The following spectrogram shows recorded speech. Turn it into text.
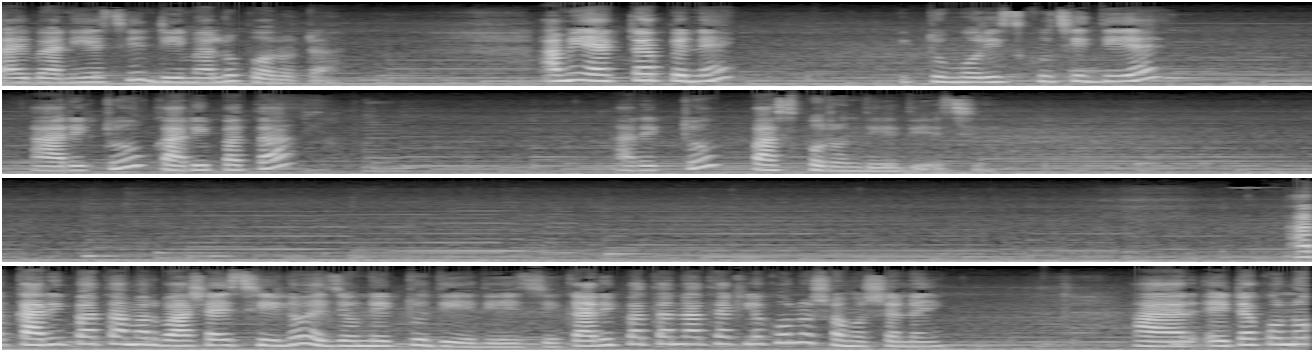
তাই বানিয়েছি ডিম আলু পরোটা। আমি একটা পেনে একটু মরিচ কুচি দিয়ে আর একটু কারি পাতা আর একটু পাঁচফোড়ন দিয়ে দিয়েছি। আর কারি পাতা আমার বাসায় ছিল এই জন্য একটু দিয়ে দিয়েছি। কারি পাতা না থাকলে কোনো সমস্যা নেই। আর এটা কোনো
